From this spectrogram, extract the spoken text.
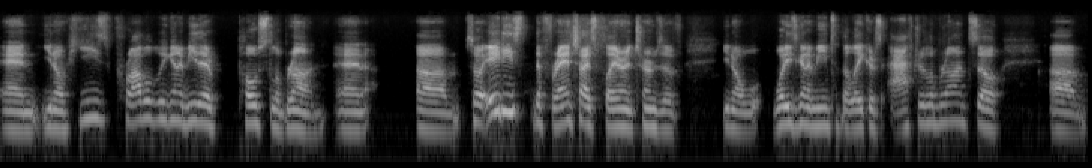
and, you know, he's probably going to be there post LeBron. And um, so AD's the franchise player in terms of, you know, what he's going to mean to the Lakers after LeBron. So um,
